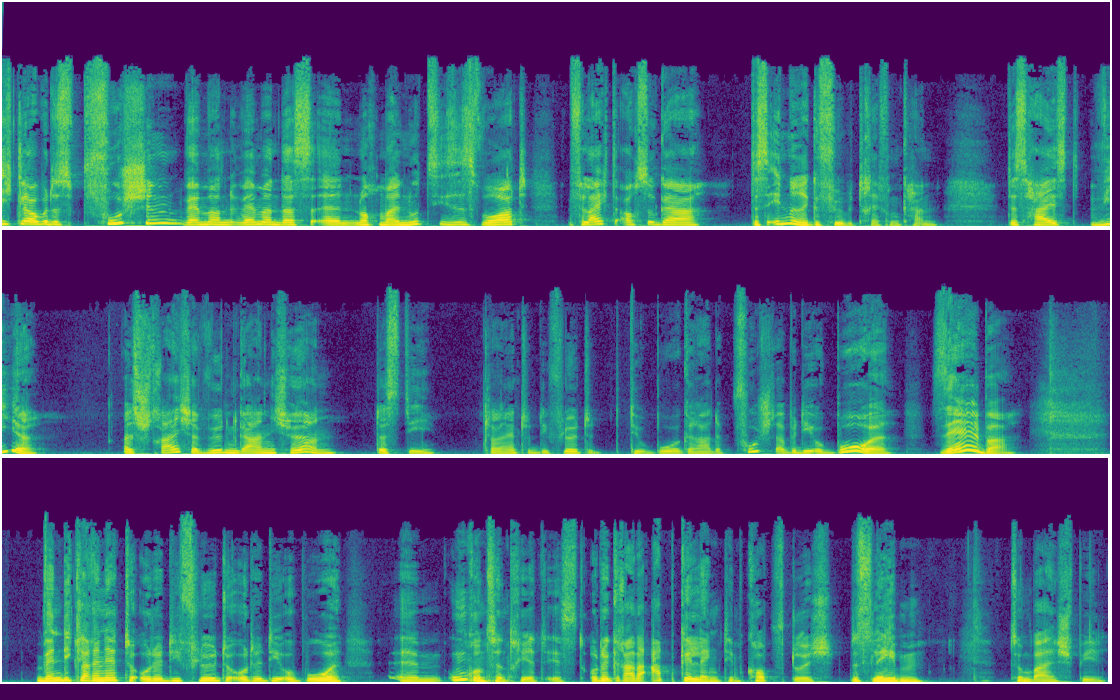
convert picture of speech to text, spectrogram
Ich glaube, das Pfuschen, wenn man, wenn man das äh, nochmal nutzt, dieses Wort, vielleicht auch sogar das innere Gefühl betreffen kann. Das heißt, wir als Streicher würden gar nicht hören, dass die Klarinette, die Flöte, die Oboe gerade pfuscht, aber die Oboe selber, wenn die Klarinette oder die Flöte oder die Oboe ähm, unkonzentriert ist oder gerade abgelenkt im Kopf durch das Leben zum Beispiel,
